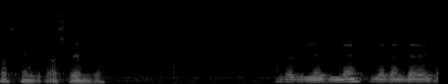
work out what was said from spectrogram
Nasıl hem de nasıl hem de. Hadi biraz dinlen. Birazdan bir daha vereceğim.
